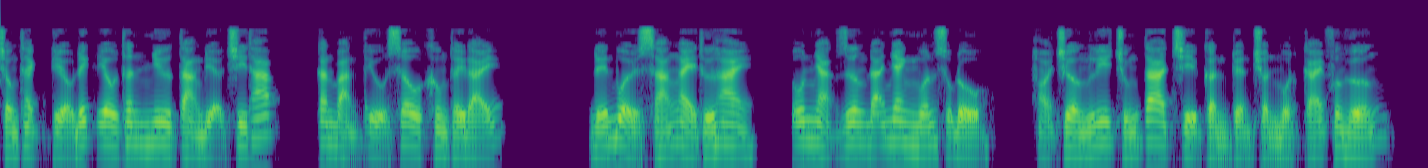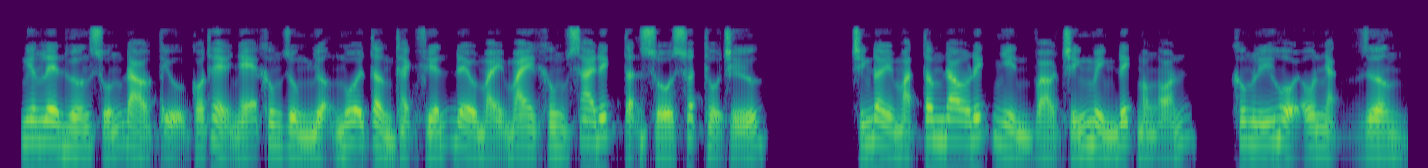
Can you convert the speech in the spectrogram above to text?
trồng thạch tiểu đích yêu thân như tàng địa chi tháp, căn bản tiểu sâu không thấy đáy. Đến buổi sáng ngày thứ hai, ôn nhạc dương đã nhanh muốn sụp đổ, hỏi trường ly chúng ta chỉ cần tuyển chuẩn một cái phương hướng, nghiêng lên hướng xuống đào tiểu có thể nhẹ không dùng nhượng mỗi tầng thạch phiến đều mảy may không sai đích tận số xuất thổ chứ. Chính đầy mặt tâm đau đích nhìn vào chính mình đích mong ngón, không lý hội ôn nhạc dương,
